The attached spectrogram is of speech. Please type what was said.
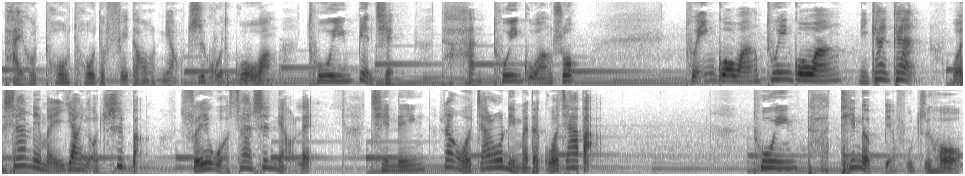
他又偷偷的飞到鸟之国的国王秃鹰面前，他和秃鹰国王说：“秃鹰国王，秃鹰国王，你看看，我像你们一样有翅膀，所以我算是鸟类，请您让我加入你们的国家吧。”秃鹰他听了蝙蝠之后，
